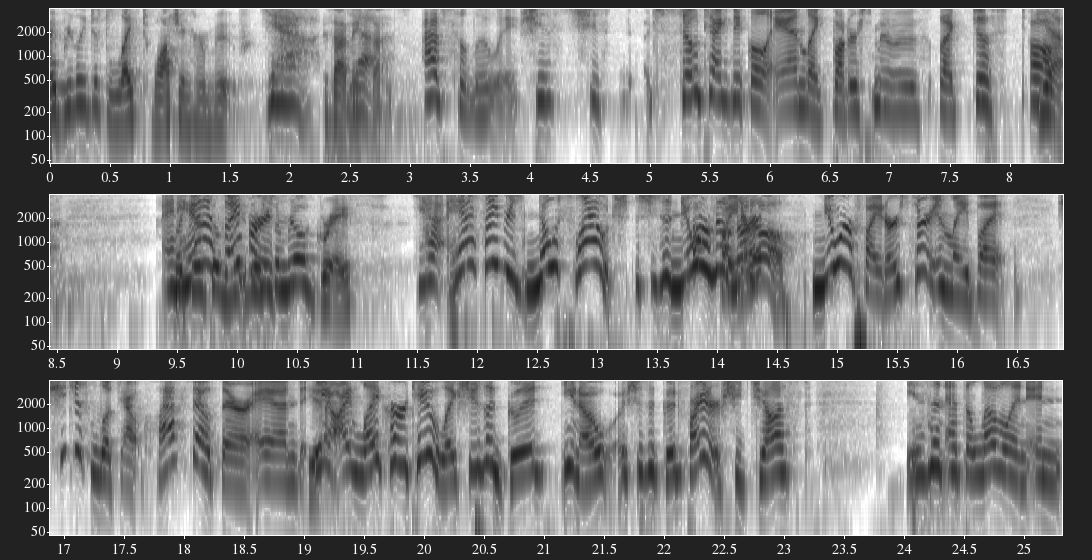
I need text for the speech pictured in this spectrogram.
I really just liked watching her move. Yeah. If that makes yeah, sense. Absolutely. She's she's so technical and like butter smooth. Like just oh. Yeah, And like Hannah there's, Cifers. there's some real grace. yeah, Hannah Cifers no slouch. She's a newer Oh, no, fighter. not at all. Newer fighter certainly, but she just looked outclassed out there and you Yeah. know, I like her too. Like she's a good, you know, she's a good fighter. She just isn't at the level and and,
